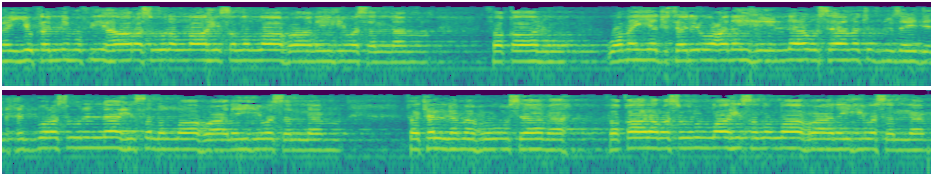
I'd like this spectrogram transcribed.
من يكلم فيها رسول الله صلى الله عليه وسلم؟ فقالوا ومن يجترئ عليه إلا أسامة بن زيد حب رسول الله صلى الله عليه وسلم. فكلمه أسامة فقال رسول الله صلى الله عليه وسلم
